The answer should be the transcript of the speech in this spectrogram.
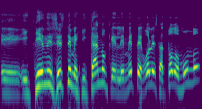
eh, ¿y quién es este mexicano que le mete goles a todo mundo?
